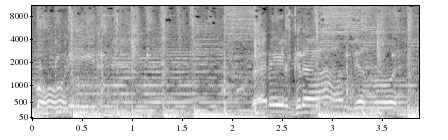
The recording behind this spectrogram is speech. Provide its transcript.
morire per il grande amore.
